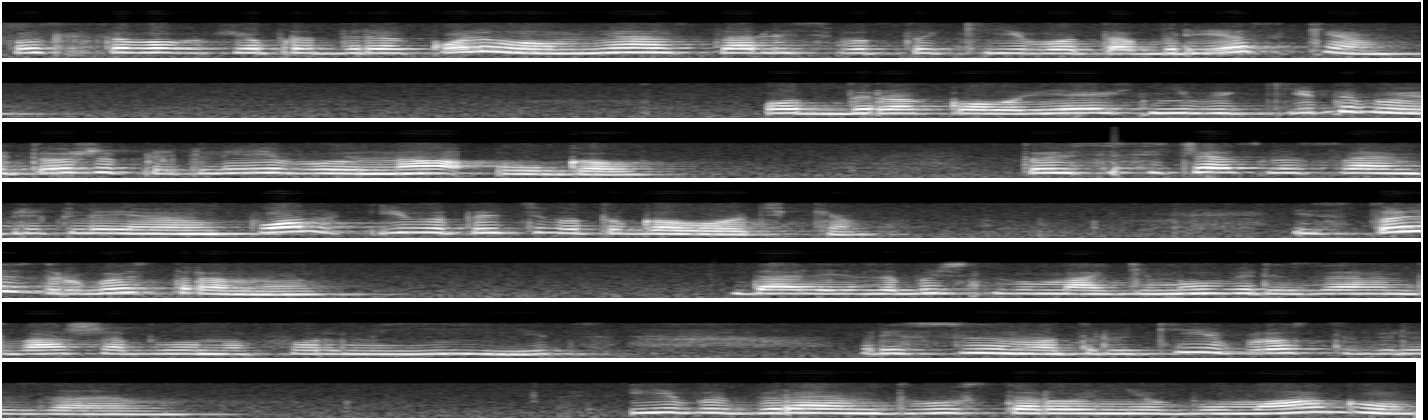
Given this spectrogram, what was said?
После того, как я продраколила, у меня остались вот такие вот обрезки от дракола. Я их не выкидываю и тоже приклеиваю на угол. То есть сейчас мы с вами приклеиваем фон и вот эти вот уголочки. И с той, и с другой стороны. Далее из обычной бумаги мы вырезаем два шаблона в форме яиц. Рисуем от руки и просто вырезаем. И выбираем двустороннюю бумагу.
